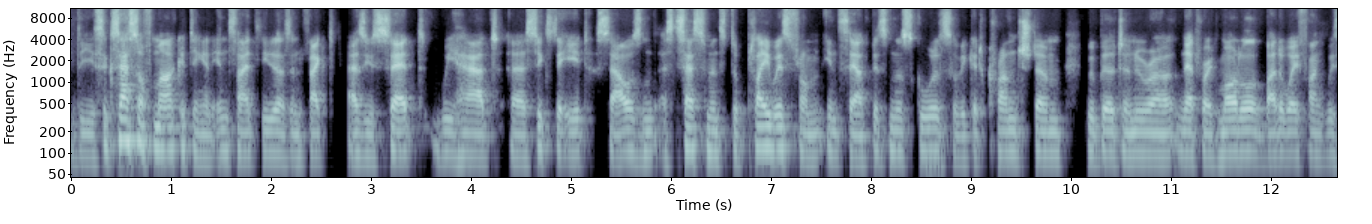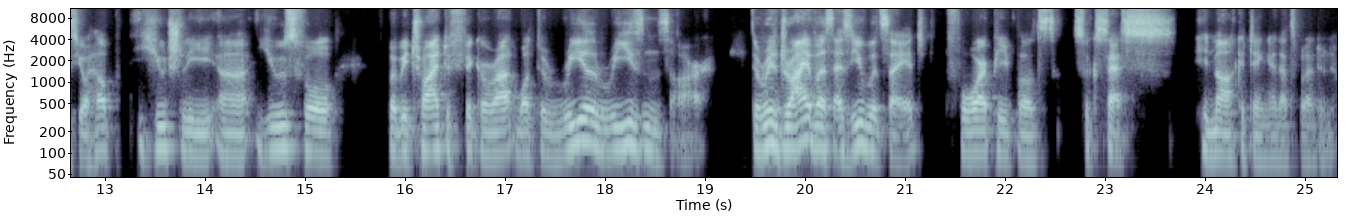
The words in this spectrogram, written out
the success of marketing and insight leaders. In fact, as you said, we had uh, 68,000 assessments to play with from INSEAD Business School, so we could crunch them. We built a neural network model, by the way, Frank, with your help, hugely uh, useful, where we try to figure out what the real reasons are, the real drivers, as you would say it, for people's success in marketing. And that's what I do now.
